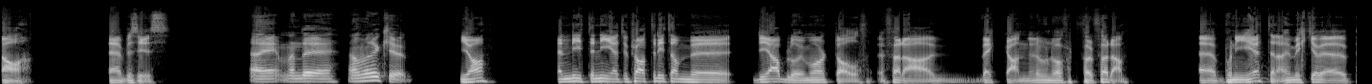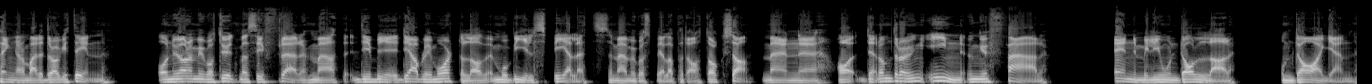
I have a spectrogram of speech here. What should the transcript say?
Ja, eh, precis. Nej, men det, ja, men det är kul. Ja, en liten nyhet. Vi pratade lite om eh, Diablo Immortal förra veckan, eller om det var för förra, eh, på nyheterna, hur mycket eh, pengar de hade dragit in. Och nu har de ju gått ut med siffror med att Diablo Immortal, av mobilspelet, som även går att spela på data också, men eh, de drar in ungefär en miljon dollar om dagen.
